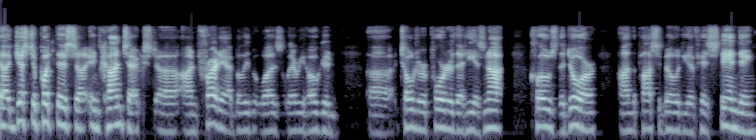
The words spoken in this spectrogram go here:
Uh, just to put this uh, in context, uh, on Friday, I believe it was, Larry Hogan uh, told a reporter that he has not closed the door on the possibility of his standing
